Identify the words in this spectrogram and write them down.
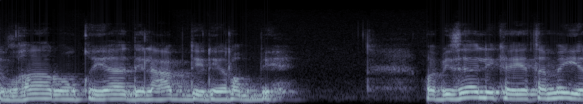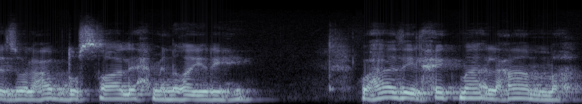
إظهار انقياد العبد لربه وبذلك يتميز العبد الصالح من غيره. وهذه الحكمة العامة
